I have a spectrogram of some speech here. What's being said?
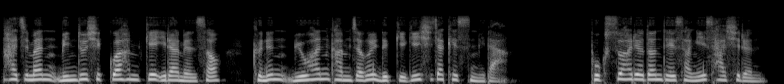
하지만 민두식과 함께 일하면서 그는 묘한 감정을 느끼기 시작했습니다. 복수하려던 대상이 사실은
